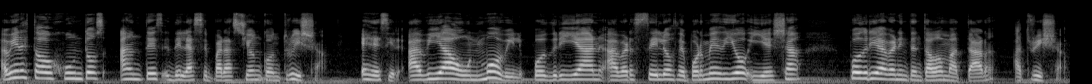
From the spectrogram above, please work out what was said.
habían estado juntos antes de la separación con Trisha. Es decir, había un móvil, podrían haber celos de por medio y ella podría haber intentado matar a Trisha.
